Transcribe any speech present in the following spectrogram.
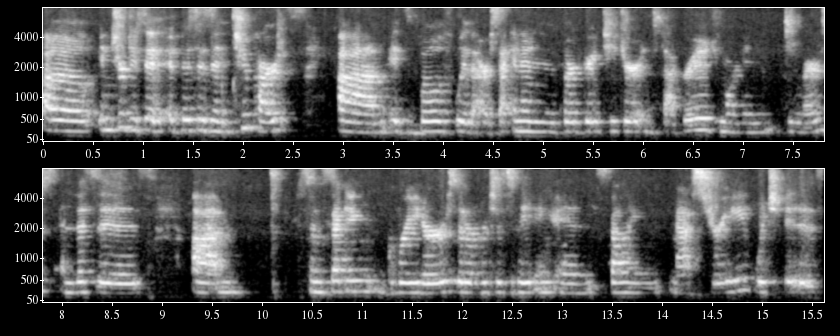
I'll introduce it. This is in two parts. Um, it's both with our second and third grade teacher in Stockbridge, Morgan Demers, And this is um, some second graders that are participating in Spelling Mastery, which is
